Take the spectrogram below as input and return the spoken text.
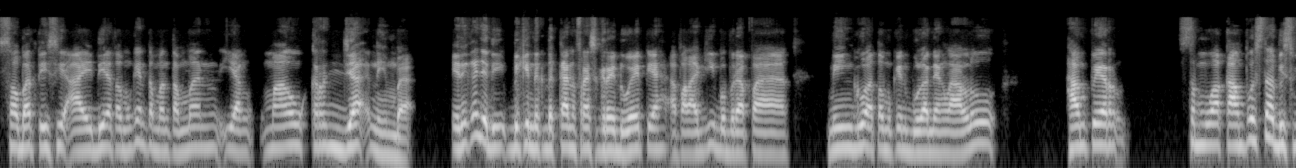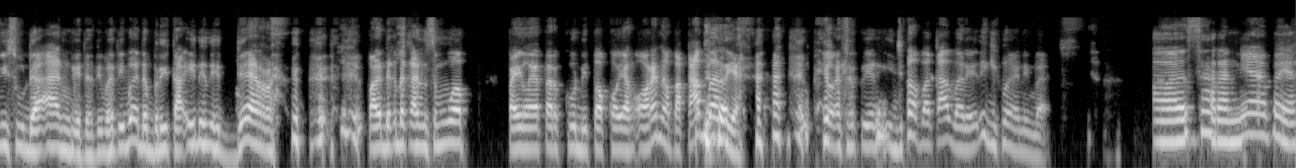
sobat TCID atau mungkin teman-teman yang mau kerja nih Mbak. Ini kan jadi bikin deg-degan fresh graduate ya, apalagi beberapa minggu atau mungkin bulan yang lalu hampir semua kampus tuh habis wisudaan gitu. Tiba-tiba ada berita ini nih, der. Pada deg-degan semua pay letterku di toko yang oranye apa kabar ya? pay letterku yang hijau apa kabar ya? Ini gimana nih Mbak? Uh, sarannya apa ya?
